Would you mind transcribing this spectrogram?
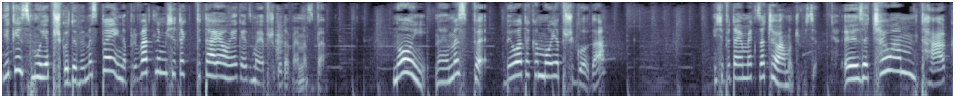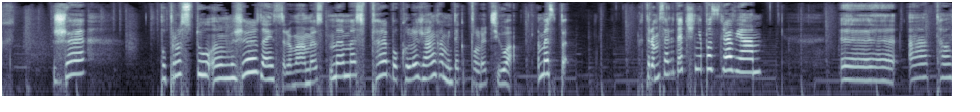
jaka jest moja przygoda w MSP i na prywatnym mi się tak pytają, jaka jest moja przygoda w MSP. No i na MSP była taka moja przygoda i się pytają, jak zaczęłam oczywiście. Yy, zaczęłam tak, że po prostu, ym, że zainstalowałam MSP, bo koleżanka mi tak poleciła. MSP, którą serdecznie pozdrawiam. Yy, a ta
